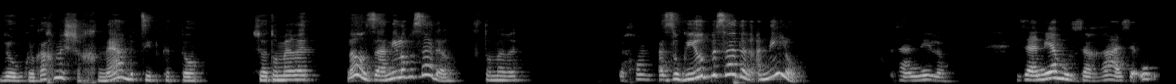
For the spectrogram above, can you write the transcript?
והוא כל כך משכנע בצדקתו, שאת אומרת, לא, זה אני לא בסדר. זאת אומרת, נכון. הזוגיות בסדר, אני לא. זה אני לא. זה אני המוזרה, זה הוא...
